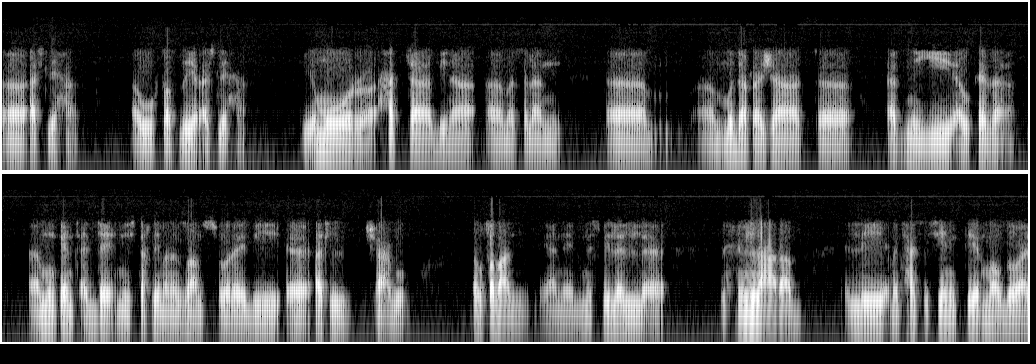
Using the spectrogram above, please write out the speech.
أسلحة أو تصدير أسلحة بأمور حتى بناء مثلا مدرجات أبنية أو كذا ممكن تؤدي ان يستخدم النظام السوري بقتل شعبه. وطبعا يعني بالنسبة للعرب اللي متحسسين كثير موضوع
